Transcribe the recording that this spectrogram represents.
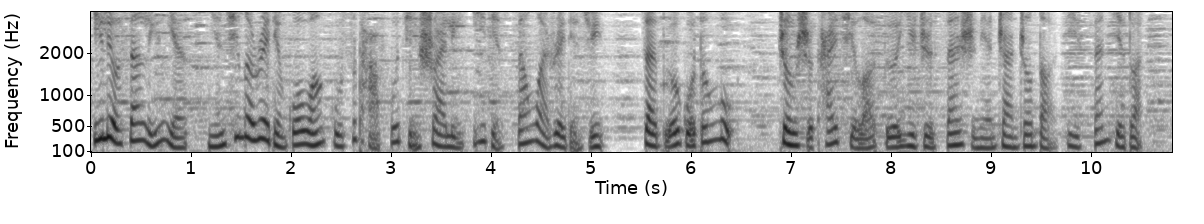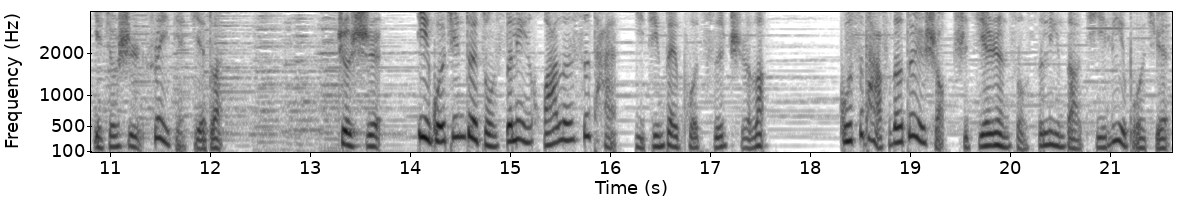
一六三零年，年轻的瑞典国王古斯塔夫仅率领一点三万瑞典军在德国登陆，正式开启了德意志三十年战争的第三阶段，也就是瑞典阶段。这时，帝国军队总司令华伦斯坦已经被迫辞职了。古斯塔夫的对手是接任总司令的提利伯爵。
